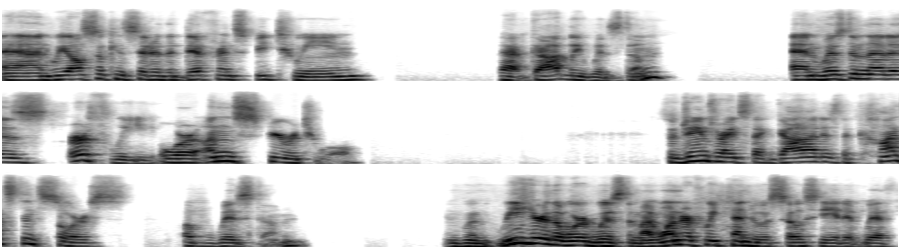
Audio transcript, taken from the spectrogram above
And we also consider the difference between that godly wisdom and wisdom that is earthly or unspiritual. So James writes that God is the constant source of wisdom. And when we hear the word wisdom, I wonder if we tend to associate it with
